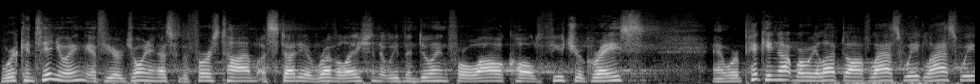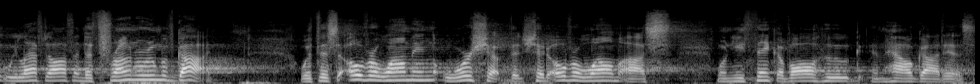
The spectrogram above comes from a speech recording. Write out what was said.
We're continuing, if you're joining us for the first time, a study of Revelation that we've been doing for a while called Future Grace. And we're picking up where we left off last week. Last week we left off in the throne room of God with this overwhelming worship that should overwhelm us when you think of all who and how God is.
